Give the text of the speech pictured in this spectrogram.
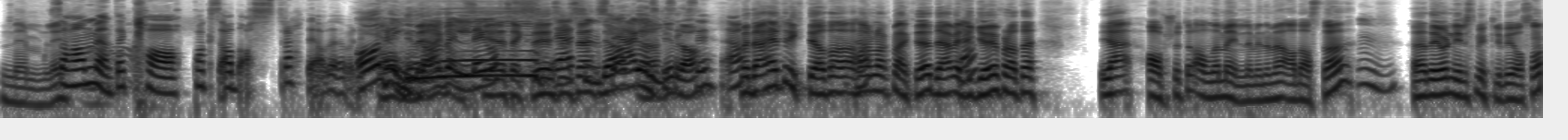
Nemlig. Så han mente capax ad astra. Det hadde vært Å, veldig bra. veldig Det er godt. ganske sexy, jeg. Jeg Synes Det det er ganske veldig bra. sexy. Ja. Men det er helt riktig at han har lagt merke til det. Det er veldig gøy, for at det, jeg avslutter alle mailene mine med Ad Astra. Mm. Eh, Det gjør Nils Mykleby også.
